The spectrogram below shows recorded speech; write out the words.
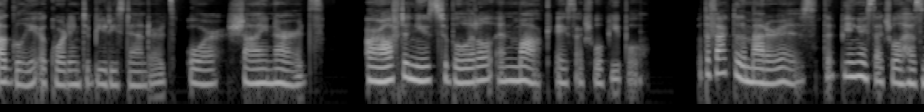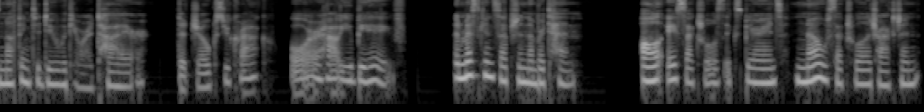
ugly according to beauty standards, or shy nerds are often used to belittle and mock asexual people. But the fact of the matter is that being asexual has nothing to do with your attire, the jokes you crack, or how you behave. And misconception number 10, all asexuals experience no sexual attraction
